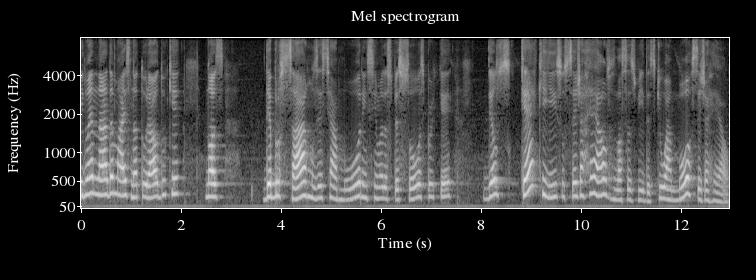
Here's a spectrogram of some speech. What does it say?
E não é nada mais natural do que nós debruçarmos esse amor em cima das pessoas, porque Deus quer que isso seja real nas nossas vidas, que o amor seja real.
